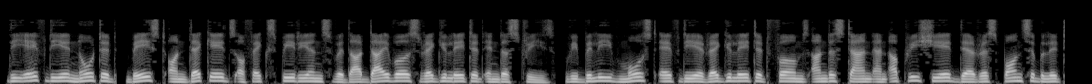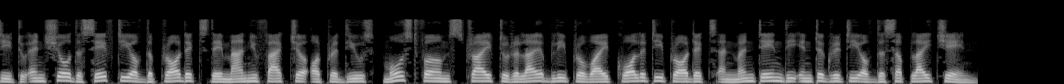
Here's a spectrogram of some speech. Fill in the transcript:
The FDA noted, based on decades of experience with our diverse regulated industries, we believe most FDA regulated firms understand and appreciate their responsibility to ensure the safety of the products they manufacture or produce. Most firms strive to reliably provide quality products and maintain the integrity of the supply chain.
